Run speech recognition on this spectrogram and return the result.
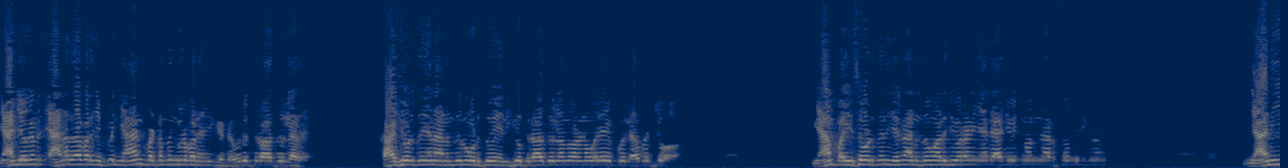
ഞാൻ ചോദിക്കണം ഞാനതാ പറഞ്ഞു. ഇപ്പൊ ഞാൻ പെട്ടെന്ന് നിങ്ങൾ പറഞ്ഞു കേട്ടോ. ഒരു ഉത്തരവാദിത്വം ഇല്ലാതെ. കാശ് കൊടുത്ത് ഞാൻ അനന്തിന് കൊടുത്തു. എനിക്ക് ഉത്തരവാദിത്വം എന്ന് പറയുന്ന പോലെ ഇപ്പൊ അത് പറ്റുമോ ഞാൻ പൈസ കൊടുത്തതിന് ശേഷം അനന്തകുമാർ ചോറാണ് ഞാൻ രാജിവെച്ച് പറഞ്ഞ അർത്ഥം വന്നിരിക്കുന്നത് ഞാൻ ഈ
